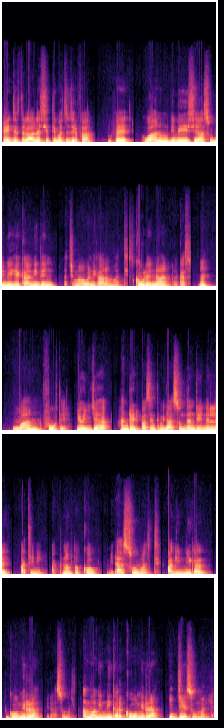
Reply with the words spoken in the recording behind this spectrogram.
kee jirte laale sitti macha jirfa dhufee waanum dhibii siyaasum dhibii kee kaanii den achumaa wanni kaan ammaatti. Skuul ennaan akkas hmm? waan fuute yoja 100% midhaasuu hin dandeennellee atini ak nam tokko midhaasuu malte. Aginni qalb goomirra midhaasuu malte. Ammoo aginni qar qoomirra ijjeesuu malle.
